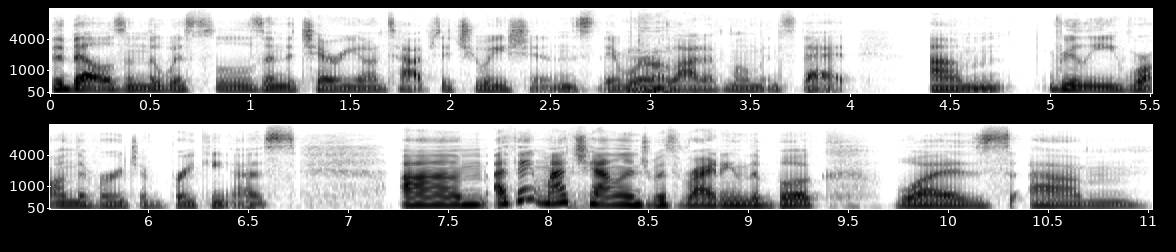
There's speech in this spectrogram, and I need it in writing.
the bells and the whistles and the cherry on top situations. There were No. a lot of moments that um, really were on the verge of breaking us. Um, I think my challenge with writing the book was um,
